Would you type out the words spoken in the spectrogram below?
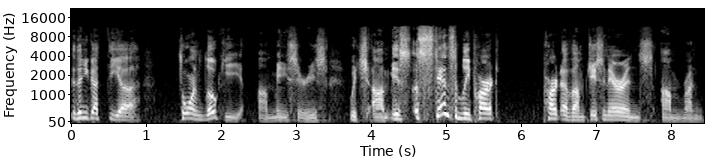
then you got the uh, Thor and Loki um, miniseries, which um, is ostensibly part part of um, Jason Aaron's um, run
